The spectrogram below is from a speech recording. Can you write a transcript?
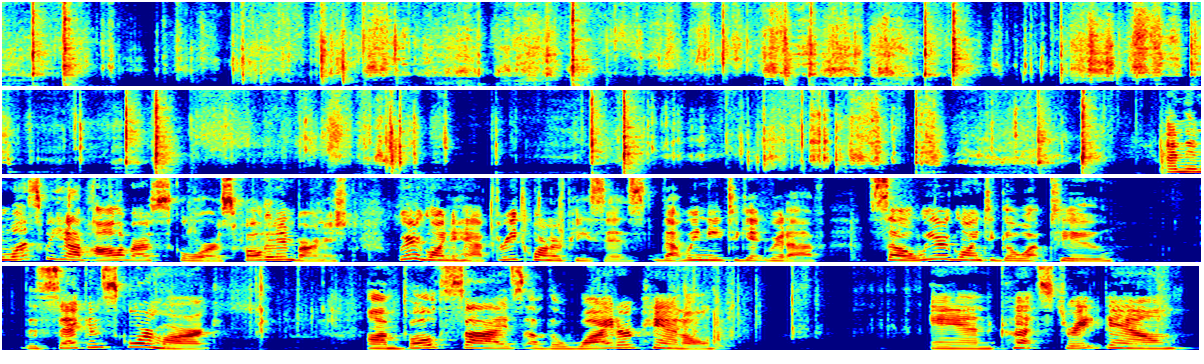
And then once we have all of our scores folded and burnished, we're going to have three corner pieces that we need to get rid of. So we are going to go up to the second score mark on both sides of the wider panel and cut straight down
